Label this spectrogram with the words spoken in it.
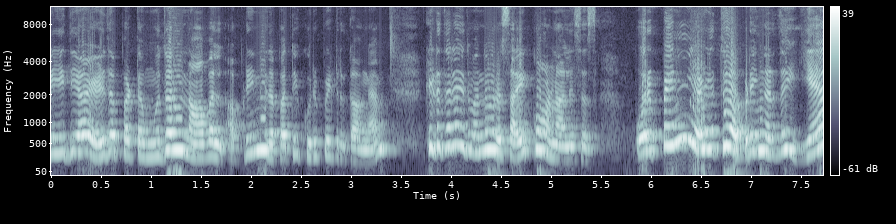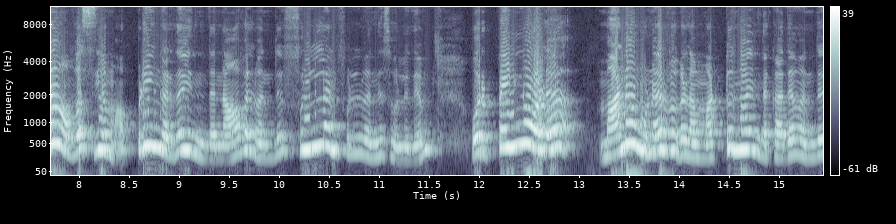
ரீதியாக எழுதப்பட்ட முதல் நாவல் அப்படின்னு இதை பற்றி குறிப்பிட்டிருக்காங்க. கிட்டத்தட்ட இது வந்து ஒரு சைக்கோ அனாலிசிஸ் ஒரு பெண் எழுத்து அப்படிங்கிறது ஏன் அவசியம் அப்படிங்கிறத இந்த நாவல் வந்து ஃபுல் அண்ட் ஃபுல் வந்து சொல்லுது. ஒரு பெண்ணோட மன உணர்வுகளை மட்டும்தான் இந்த கதை வந்து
